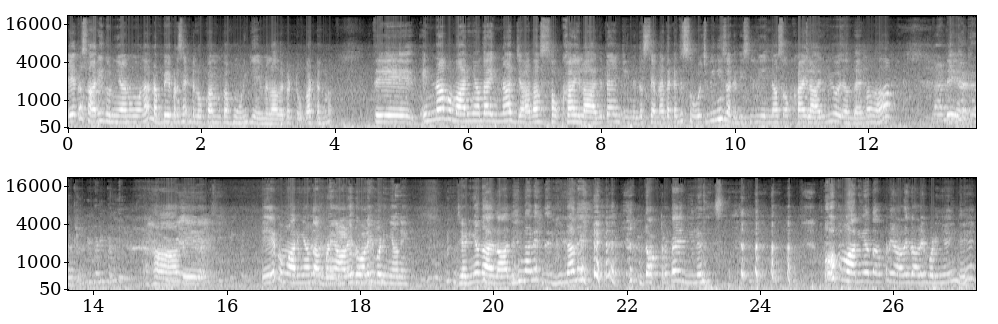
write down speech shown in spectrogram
ਇਹ ਤਾਂ ਸਾਰੀ ਦੁਨੀਆ ਨੂੰ ਨਾ 90% ਲੋਕਾਂ ਨੂੰ ਤਾਂ ਹੋਣਗੀਆਂ ਹੀ ਮੈਨੂੰ ਲੱਗਦਾ ਘੱਟੋ ਘੱਟ ਹਨਾ। ਤੇ ਇੰਨਾ ਬਿਮਾਰੀਆਂ ਦਾ ਇੰਨਾ ਜ਼ਿਆਦਾ ਸੌਖਾ ਇਲਾਜ ਭੈਣ ਜੀ ਨੇ ਦੱਸਿਆ ਮੈਂ ਤਾਂ ਕਦੇ ਸੋਚ ਵੀ ਨਹੀਂ ਸਕਦੀ ਸੀ ਵੀ ਇੰਨਾ ਸੌਖਾ ਇਲਾਜ ਵੀ ਹੋ ਜਾਂਦਾ ਇਹਨਾਂ ਦਾ। ਤੇ ਹਾਂ ਤੇ ਇਹ ਬਿਮਾਰੀਆਂ ਤਾਂ ਆਪਣੇ ਆਲੇ ਦੁਆਲੇ ਬੜੀਆਂ ਨੇ। ਜਿਹੜੀਆਂ ਦਾ ਇਲਾਜ ਇਹਨਾਂ ਨੇ ਜਿਨ੍ਹਾਂ ਨੇ ਡਾਕਟਰ ਭੈਣ ਜੀ ਨੇ ਉਹ ਬਿਮਾਰੀਆਂ ਤਾਂ ਆਪਣੇ ਆਲੇ ਦੁਆਲੇ ਬੜੀਆਂ ਹੀ ਨੇ।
